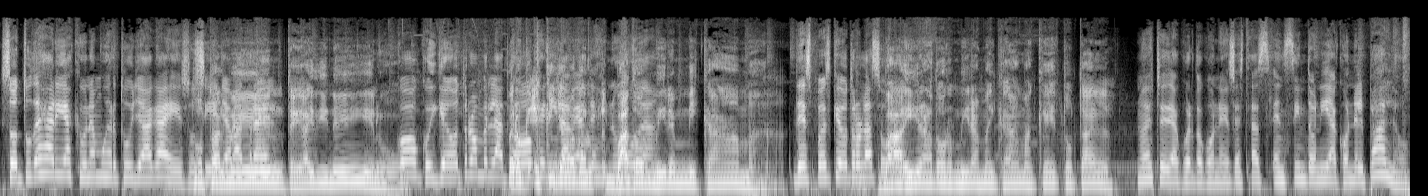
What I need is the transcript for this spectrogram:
So, ¿Tú dejarías que una mujer tuya haga eso? Si ella va a traer Totalmente, hay dinero. coco y que otro hombre la Pero toque es que ella la va a, vea dor- desnuda, va a dormir en mi cama. Después que otro la soba. Va a ir a dormir a mi cama, ¿qué total? No estoy de acuerdo con eso. Estás en sintonía con el palo.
